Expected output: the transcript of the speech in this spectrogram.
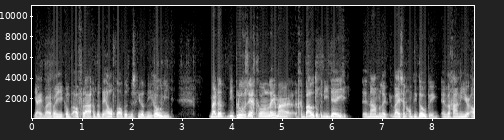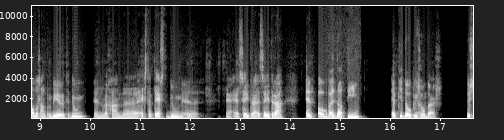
ja, waarvan je kunt afvragen dat de helft altijd misschien dat niveau niet. Maar dat, die ploeg is echt gewoon alleen maar gebouwd op een idee. Eh, namelijk, wij zijn antidoping. En we gaan hier alles aan proberen te doen. En we gaan extra testen doen. Uh, ja, et cetera, et cetera. En ook bij dat team heb je dopingzondaars. Dus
